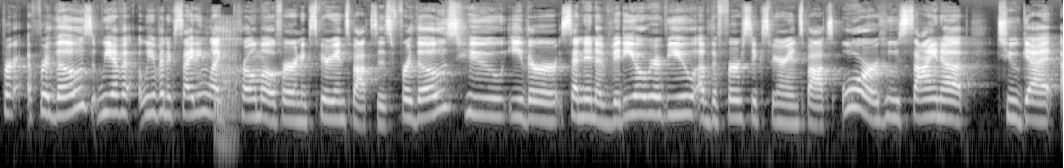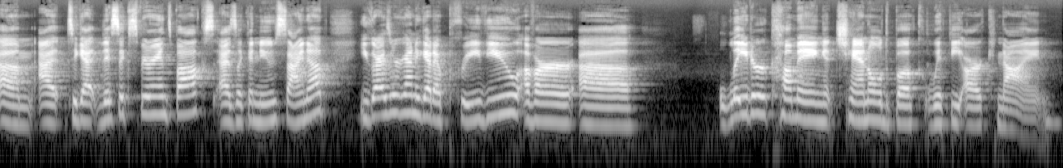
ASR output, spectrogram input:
For for those we have a, we have an exciting like promo for an experience boxes for those who either send in a video review of the first experience box or who sign up to get um at to get this experience box as like a new sign up. You guys are gonna get a preview of our uh later coming channeled book with the Arc Nine.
